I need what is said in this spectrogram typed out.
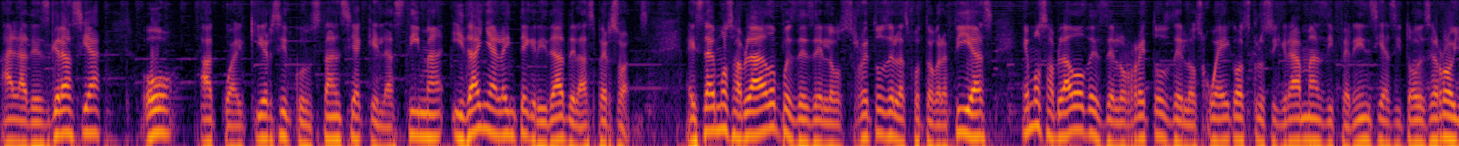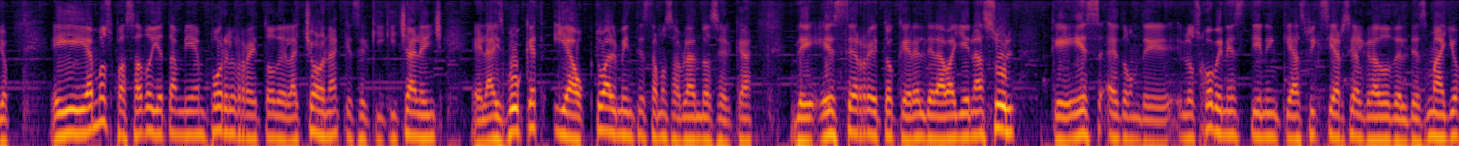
a la desgracia o a cualquier circunstancia que lastima y daña la integridad de las personas. Esta hemos hablado pues desde los retos de las fotografías, hemos hablado desde los retos de los juegos, crucigramas, diferencias y todo ese rollo. Y hemos pasado ya también por el reto de la chona, que es el Kiki Challenge, el Ice Bucket y actualmente estamos hablando acerca de este reto que era el de la ballena azul, que es eh, donde los jóvenes tienen que asfixiarse al grado del desmayo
